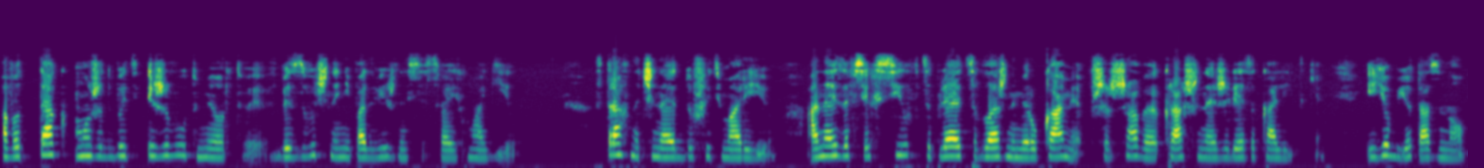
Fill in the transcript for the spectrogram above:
А вот так, может быть, и живут мертвые в беззвучной неподвижности своих могил. Страх начинает душить Марию. Она изо всех сил вцепляется влажными руками в шершавое крашеное железо калитки – ее бьет озноб.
